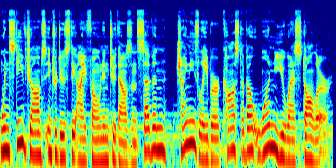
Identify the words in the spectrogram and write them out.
When Steve Jobs introduced the iPhone in 2007, Chinese labor cost about 1 US dollar,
